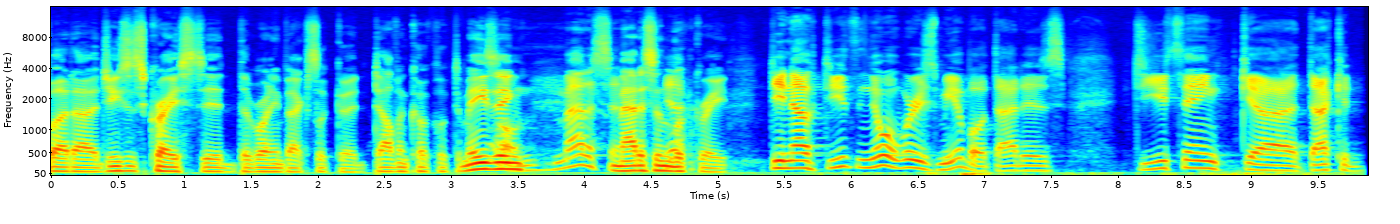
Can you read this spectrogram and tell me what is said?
But uh, Jesus Christ, did the running backs look good? Dalvin Cook looked amazing. Um, Mattison. Mattison yeah. looked great. Do you now? Do you th- know what worries me about that is? Do you think uh, that could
